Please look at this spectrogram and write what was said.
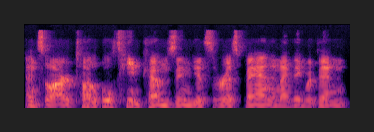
And so our total team comes in, gets the wristband, and I think within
